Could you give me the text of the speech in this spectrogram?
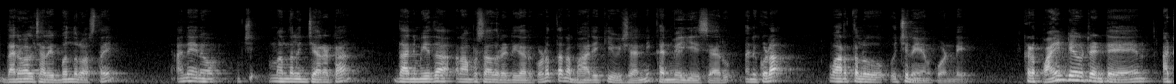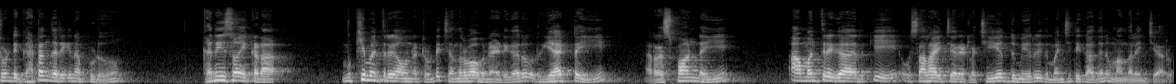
దానివల్ల చాలా ఇబ్బందులు వస్తాయి. అని నేను చి- మందలించారట. దాని మీద రామప్రసాద్ రెడ్డి గారు కూడా తన భార్యకి విషయాన్ని కన్వే చేశారు అని కూడా వార్తలు వచ్చినాయి అనుకోండి. ఇక్కడ పాయింట్ ఏమిటంటే అటువంటి ఘటన జరిగినప్పుడు కనీసం ఇక్కడ ముఖ్యమంత్రిగా ఉన్నటువంటి చంద్రబాబు నాయుడు గారు రియాక్ట్ అయ్యి రెస్పాండ్ అయ్యి ఆ మంత్రి గారికి సలహా ఇచ్చారు ఇట్లా చేయొద్దు మీరు ఇది మంచిది కాదని మందలించారు.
